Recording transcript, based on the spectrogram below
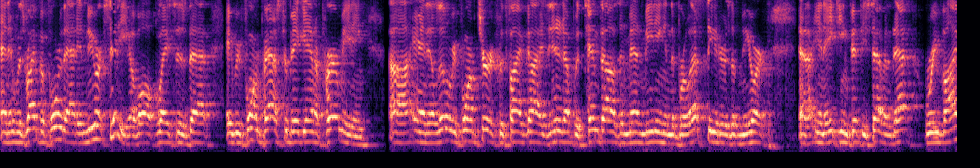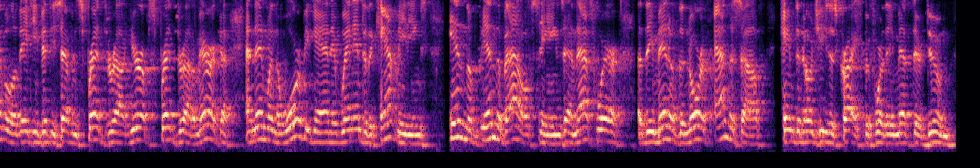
And it was right before that in New York City, of all places, that a Reformed pastor began a prayer meeting uh, and a little Reformed church with five guys ended up with 10,000 men meeting in the burlesque theaters of New York uh, in 1857. That revival of 1857 spread throughout Europe, spread throughout America, and then when the war began, it went into the camp meetings in the in the battle scenes, and that's where the men of the North and the South came to know Jesus Christ before they met their doom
